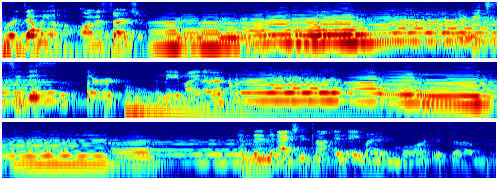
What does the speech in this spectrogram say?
we're definitely on a search. He reaches to this third in A minor. And then actually it's not in A minor anymore. It's um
